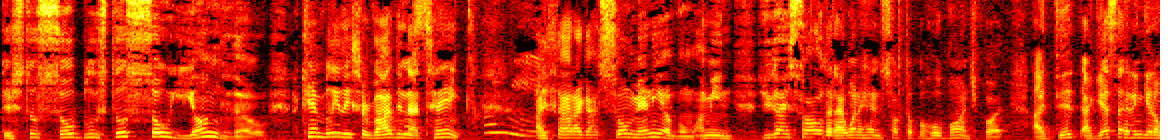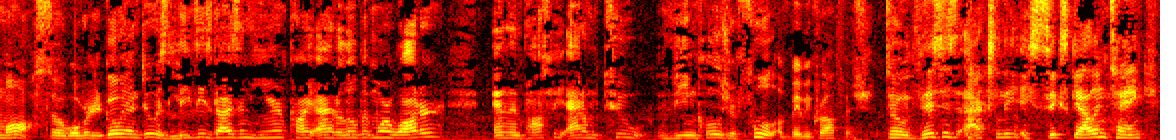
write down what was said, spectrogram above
They're still so blue, still so young, though. I can't believe they survived in that tank. Tiny. I thought I got so many of them. I mean, you guys saw that I went ahead and sucked up a whole bunch, but I did, I guess I didn't get them all. So what we're gonna go ahead and do is leave these guys in here, probably add a little bit more water, and then possibly add them to the enclosure full of baby crawfish. So this is actually a six gallon tank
